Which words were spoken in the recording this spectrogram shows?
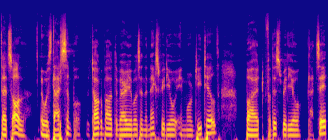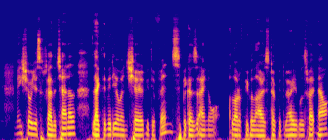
that's all. It was that simple. We'll talk about the variables in the next video in more details but for this video that's it. Make sure you subscribe to the channel like the video and share it with your friends because I know a lot of people are stuck with variables right now.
